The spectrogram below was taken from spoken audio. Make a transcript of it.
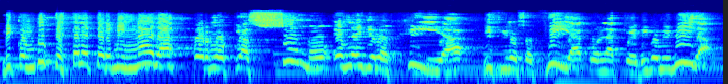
Mi conducta está determinada por lo que asumo es la ideología y filosofía con la que vivo mi vida.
